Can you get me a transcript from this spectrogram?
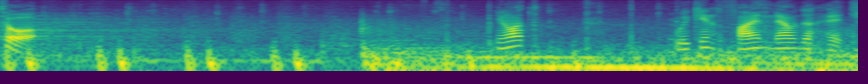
So, you know what? We can find now the hatch.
